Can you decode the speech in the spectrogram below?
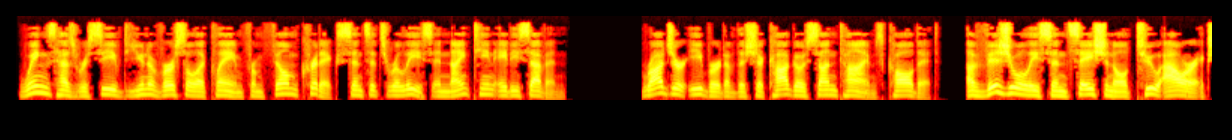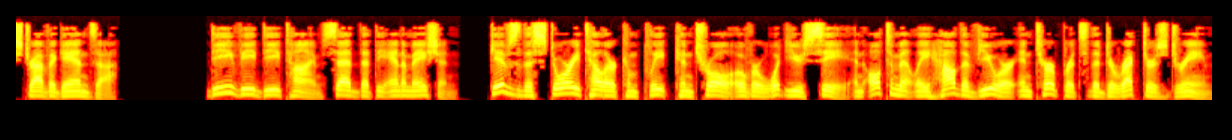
Wings has received universal acclaim from film critics since its release in 1987. Roger Ebert of the Chicago Sun-Times called it a visually sensational two-hour extravaganza. DVD Time said that the animation gives the storyteller complete control over what you see and ultimately how the viewer interprets the director's dream.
